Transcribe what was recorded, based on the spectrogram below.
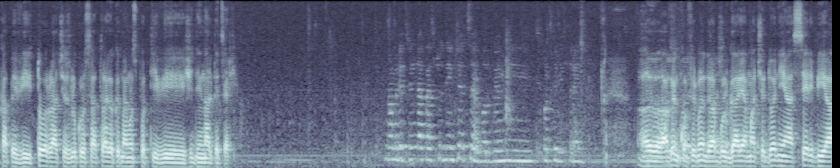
ca pe viitor, acest lucru să atragă cât mai mulți sportivi și din alte țări. Nu am reținut dacă a spus din ce țări vor veni sportivii străini. Avem confirmări de la Bulgaria, Macedonia, Serbia,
